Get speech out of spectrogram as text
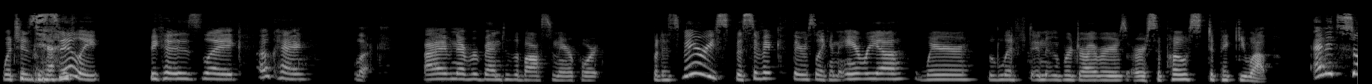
which is yeah. silly because, like, okay, look, I've never been to the Boston airport, but it's very specific. There's like an area where the Lyft and Uber drivers are supposed to pick you up. And it's so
